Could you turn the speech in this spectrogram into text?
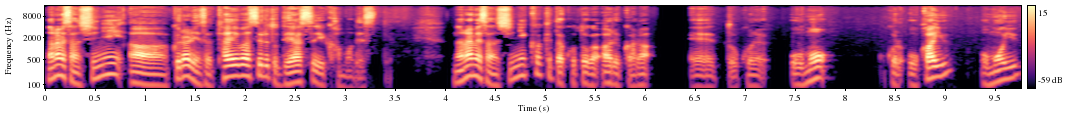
ななめさん死に、あクラリンさん対話すると出やすいかもですって。ななめさん死にかけたことがあるから、えー、っと、これ、おも、これ、おかゆ？おもゆ？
